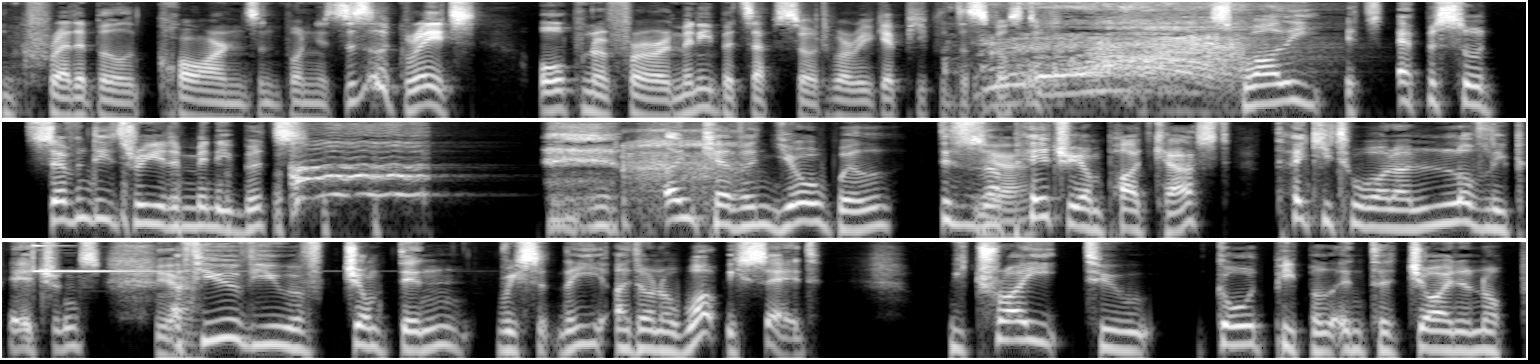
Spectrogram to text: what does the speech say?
incredible corns and bunions. This is a great opener for a mini bits episode where we get people disgusted. Squally, it's episode 73 of the Mini Bits. I'm Kevin, your Will. This is our Patreon podcast. Thank you to all our lovely patrons. Yeah. A few of you have jumped in recently. I don't know what we said. We try to goad people into joining up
